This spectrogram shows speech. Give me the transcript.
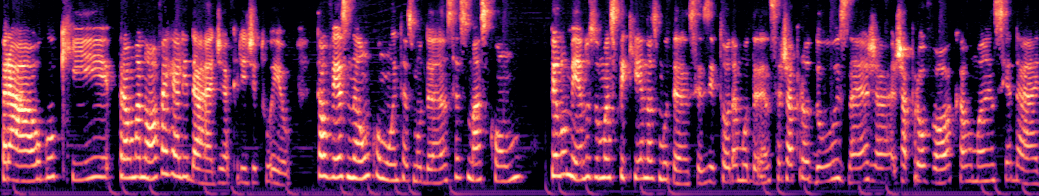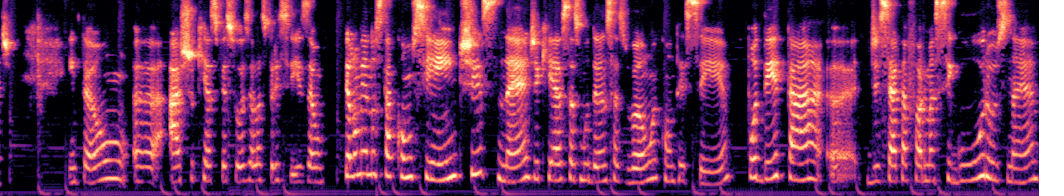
para algo que para uma nova realidade, acredito eu. Talvez não com muitas mudanças, mas com pelo menos umas pequenas mudanças, e toda mudança já produz, né, já, já provoca uma ansiedade. Então, uh, acho que as pessoas elas precisam pelo menos estar conscientes, né, de que essas mudanças vão acontecer, poder estar uh, de certa forma seguros, né,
